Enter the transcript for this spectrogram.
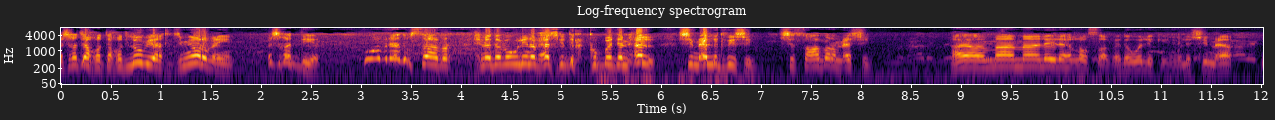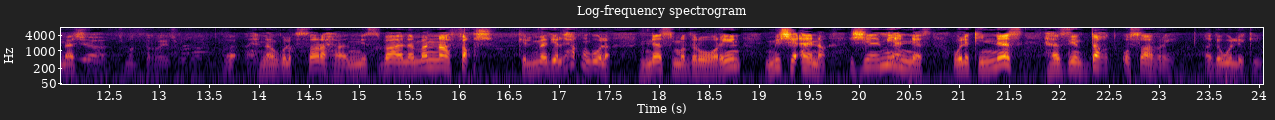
اش غتاخذ؟ تاخذ لوبيا راه 340 اش غدير؟ هو بنادم صابر. حنا دابا ولينا بحال شي ديك الكبه ديال النحل شي معلق في شي. شي صابر مع شي. ها ما ما لا إله إلا الله وصافي هذا هو اللي كاين ولا شي مع مع شي. إحنا نقول لك الصراحة النسبة أنا ما نافقش كلمة ديال الحق نقولها. الناس مضرورين مش أنا جميع الناس. ولكن الناس هازين الضغط وصابرين. هذا هو اللي كاين.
